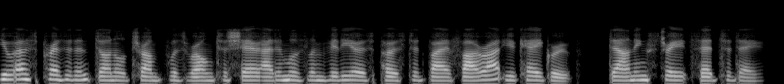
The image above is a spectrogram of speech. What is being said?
US President Donald Trump was wrong to share anti-Muslim videos posted by a far-right UK group, Downing Street said today.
